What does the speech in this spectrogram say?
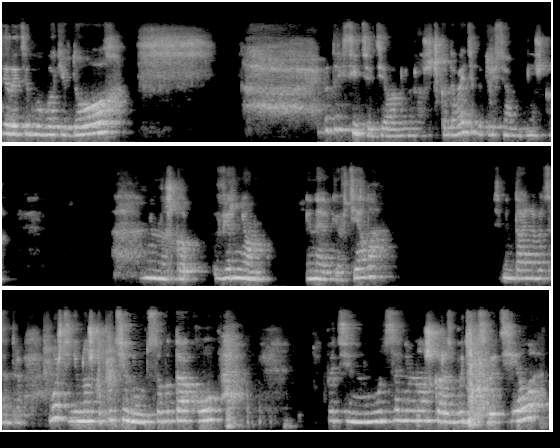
Сделайте глубокий вдох. Потрясите телом немножечко. Давайте потрясем немножко. Немножко вернем энергию в тело с ментального центра. Можете немножко потянуться вот так, оп. Потянуться немножко, разбудить свое тело.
